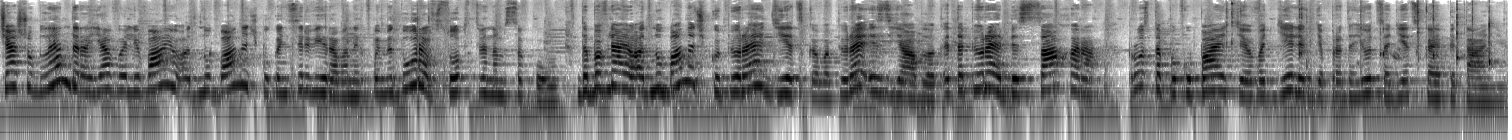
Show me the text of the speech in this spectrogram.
Чашу блендера я выливаю одну баночку консервированных помидоров в собственном соку. Добавляю одну баночку пюре детского, пюре из яблок. Это пюре без сахара, просто покупаете в отделе, где продается детское питание.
